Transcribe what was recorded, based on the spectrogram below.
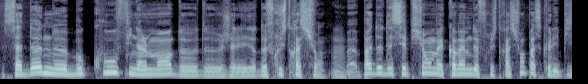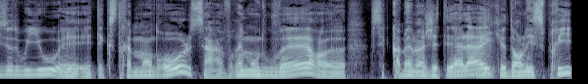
Ça donne beaucoup finalement de, de j'allais dire, de frustration. Hmm. Bah, pas de déception, mais quand même de frustration parce que l'épisode Wii U est, est extrêmement drôle. C'est un vrai monde ouvert. c'est quand même un GTA Live Mm. dans l'esprit,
